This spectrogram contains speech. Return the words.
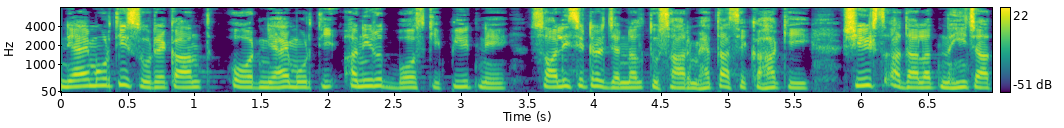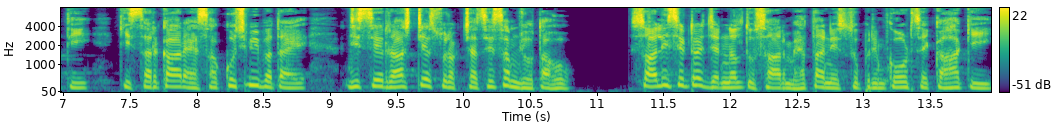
न्यायमूर्ति सूर्यकांत और न्यायमूर्ति अनिरुद्ध बोस की पीठ ने सॉलिसिटर जनरल तुषार मेहता से कहा कि शीर्ष अदालत नहीं चाहती कि सरकार ऐसा कुछ भी बताए जिससे राष्ट्रीय सुरक्षा से समझौता हो। सॉलिसिटर जनरल तुषार मेहता ने सुप्रीम कोर्ट से कहा कि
